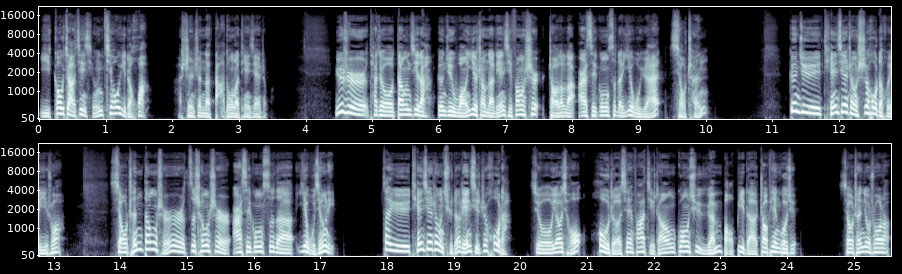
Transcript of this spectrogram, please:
以高价进行交易的话，深深的打动了田先生。于是他就当即的根据网页上的联系方式找到了 RC 公司的业务员小陈。根据田先生事后的回忆说，小陈当时自称是 RC 公司的业务经理。在与田先生取得联系之后的，就要求后者先发几张光绪元宝币的照片过去。小陈就说了，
